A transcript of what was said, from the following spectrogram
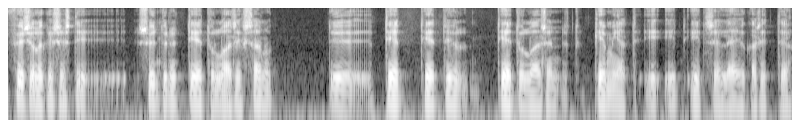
fysiologisesti syntynyt tietynlaiseksi, saanut tie, tiety, tietynlaisen kemiat itselleen, joka sitten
